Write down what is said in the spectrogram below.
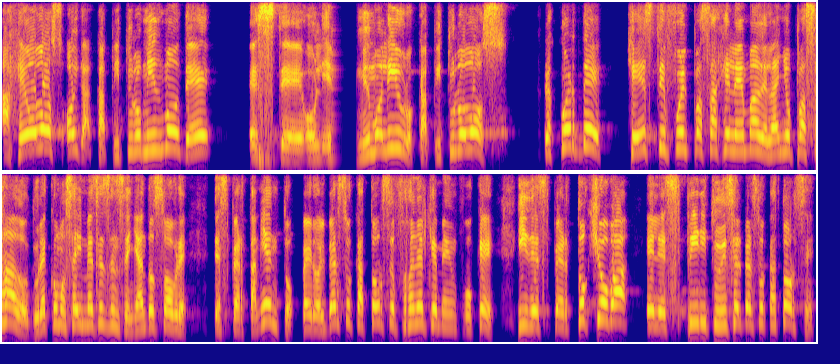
A Geo 2, oiga, capítulo mismo de este, el mismo libro, capítulo 2. Recuerde que este fue el pasaje lema del año pasado. Duré como seis meses enseñando sobre despertamiento, pero el verso 14 fue en el que me enfoqué. Y despertó Jehová el espíritu, dice el verso 14.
